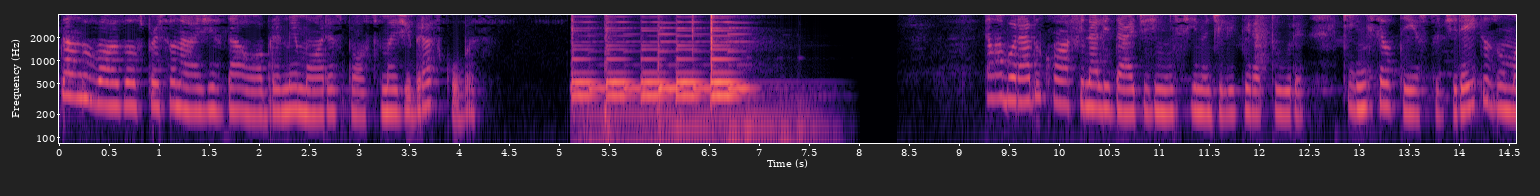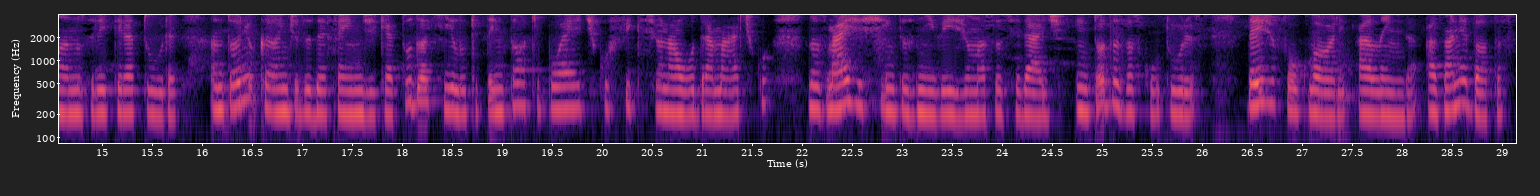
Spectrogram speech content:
dando voz aos personagens da obra Memórias Póstumas de Brás Cubas. Elaborado com a finalidade de ensino de literatura, que em seu texto Direitos Humanos e Literatura, Antônio Cândido defende que é tudo aquilo que tem toque poético, ficcional ou dramático nos mais distintos níveis de uma sociedade, em todas as culturas, desde o folclore, a lenda, as anedotas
